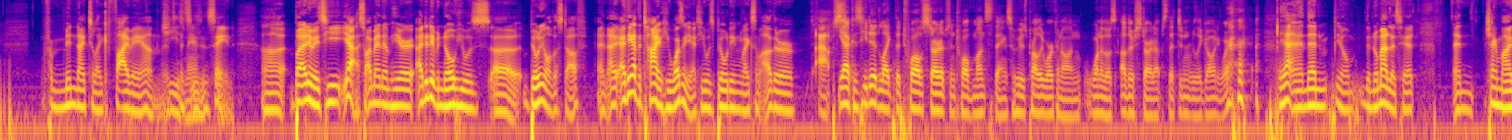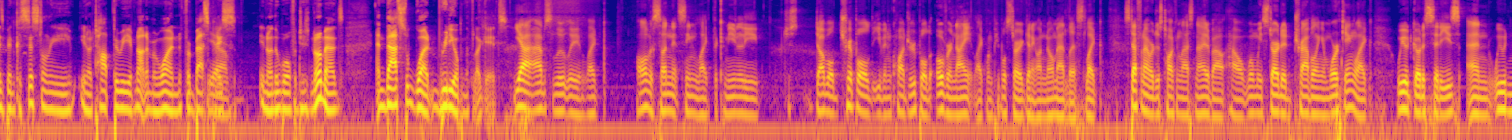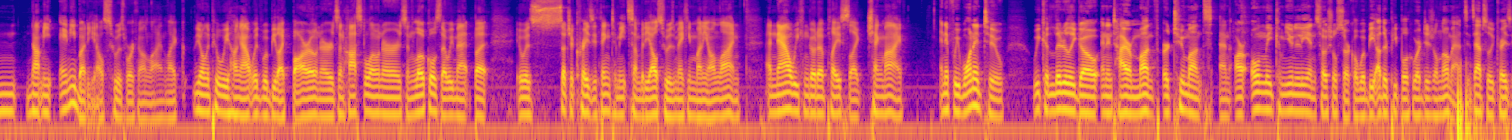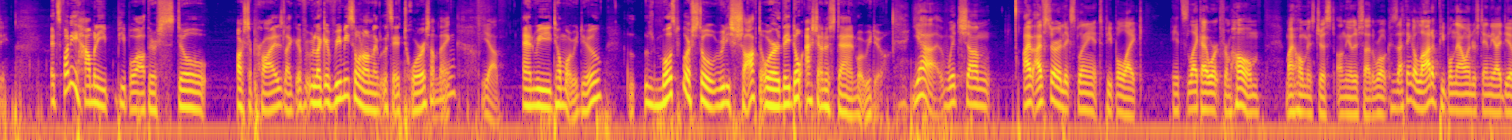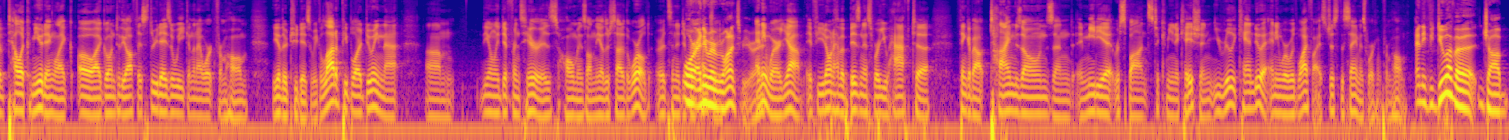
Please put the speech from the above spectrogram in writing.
from midnight to like five a.m. Jeez, it's, man. it's insane. Uh, but anyways, he yeah. So I met him here. I didn't even know he was uh, building all this stuff, and I, I think at the time he wasn't yet. He was building like some other apps. yeah, because he did like the 12 startups in 12 months thing. So he was probably working on one of those other startups that didn't really go anywhere. Yeah, and then you know the Nomad list hit, and Chiang Mai's been consistently you know top three, if not number one, for best Yeah. place you know in the world for digital nomads, and that's what really opened the floodgates. yeah, absolutely. Like all of a sudden, it seemed like the community just doubled, tripled, even quadrupled overnight. Like when people started getting on Nomad List. Like Steph and I were just talking last night about how when we started traveling and working, like we would go to cities and we would n- not meet anybody else who was working online. Like the only people we hung out with would be like bar owners and hostel owners and locals that we met. But it was such a crazy thing to meet somebody else who was making money online. And now we can go to a place like Chiang Mai, and if we wanted to, we could literally go an entire month or two months, and our only community and social circle would be other people who are digital nomads. It's absolutely crazy. It's funny how many people out there still are surprised. Like if like if we meet someone on like let's say a tour or something, Yeah. and we tell them what we do, most people are still really shocked or they don't actually understand what we do. Yeah, which um, I've I've started explaining it to people like it's like I work from home. My home is just on the other side of the world because I think a lot of people now understand the idea of telecommuting. Like, oh, I go into the office three days a week and then I work from home the other two days a week. A lot of people are doing that. Um, the only difference here is home is on the other side of the world, or it's in a different Or anywhere country. we want it to be, right? Anywhere, yeah. If you don't have a business where you have to think about time zones and immediate response to communication, you really can do it anywhere with Wi-Fi. It's just the same as working from home. And if you do have a job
